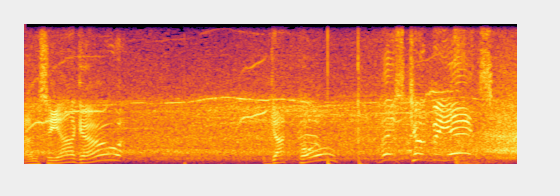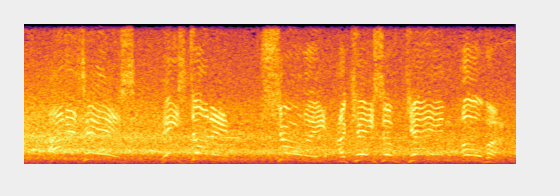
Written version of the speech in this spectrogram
And Thiago. Gakpo. This could be it! And it is! He's done it! Surely a case of game over.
